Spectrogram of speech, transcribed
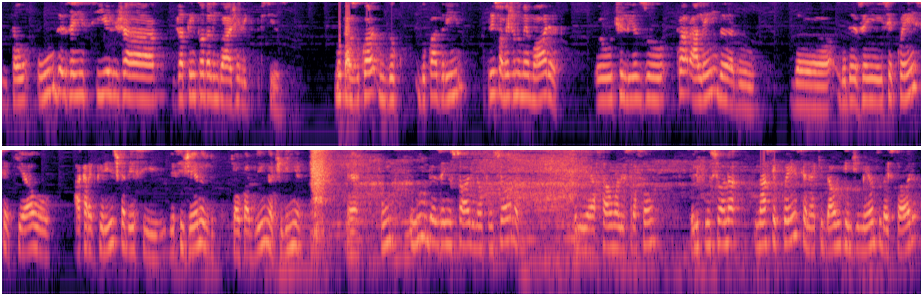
Então, o desenho em si ele já, já tem toda a linguagem ali que precisa. No caso do, do, do quadrinho, principalmente no Memórias, eu utilizo, claro, além da, do, do, do, desenho em sequência, que é o, a característica desse, desse gênero, que é o quadrinho, a tirinha, né? um, um desenho só ele não funciona, ele é só uma ilustração, ele funciona na sequência, né, que dá o entendimento da história,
